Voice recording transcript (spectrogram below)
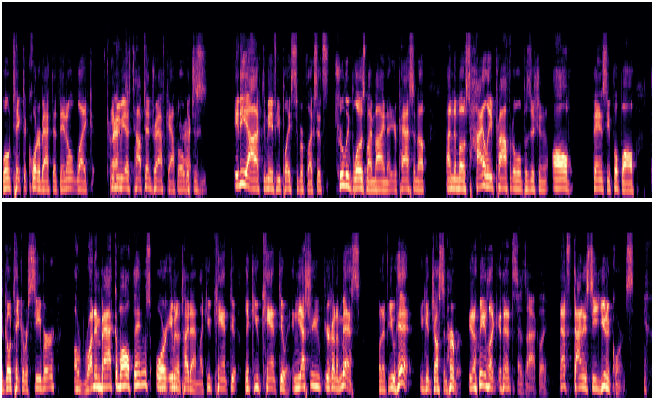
won't take the quarterback that they don't like, Correct. even if he has top ten draft capital, Correct. which is idiotic to me if you play superflex. It truly blows my mind that you're passing up on the most highly profitable position in all fantasy football to go take a receiver, a running back of all things, or Mm-hmm. even a tight end. Like you can't do like you can't do it. And yes, you you're gonna miss, but if you hit, you get Justin Herbert. You know what I mean? Like that's Exactly. that's dynasty unicorns.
